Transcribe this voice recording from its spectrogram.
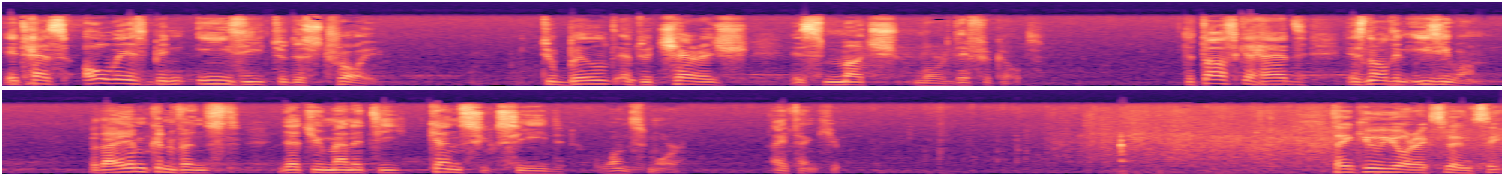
it has always been easy to destroy to build and to cherish is much more difficult. The task ahead is not an easy one, but I am convinced that humanity can succeed once more. I thank you. Thank you, Your Excellency.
